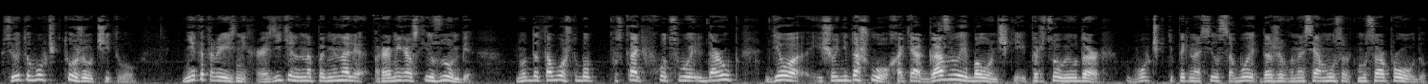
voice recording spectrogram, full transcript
Все это Вовчик тоже учитывал. Некоторые из них разительно напоминали рамировских зомби – но до того, чтобы пускать в ход свой ледоруб, дело еще не дошло, хотя газовые баллончики и перцовый удар Вовчик теперь носил с собой, даже вынося мусор к мусоропроводу,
